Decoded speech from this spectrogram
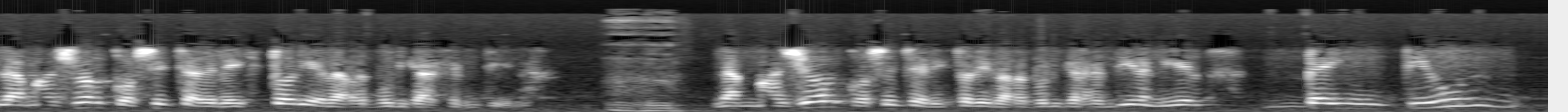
la mayor cosecha de la historia de la República Argentina la mayor cosecha de la historia de la República Argentina, Miguel, 21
